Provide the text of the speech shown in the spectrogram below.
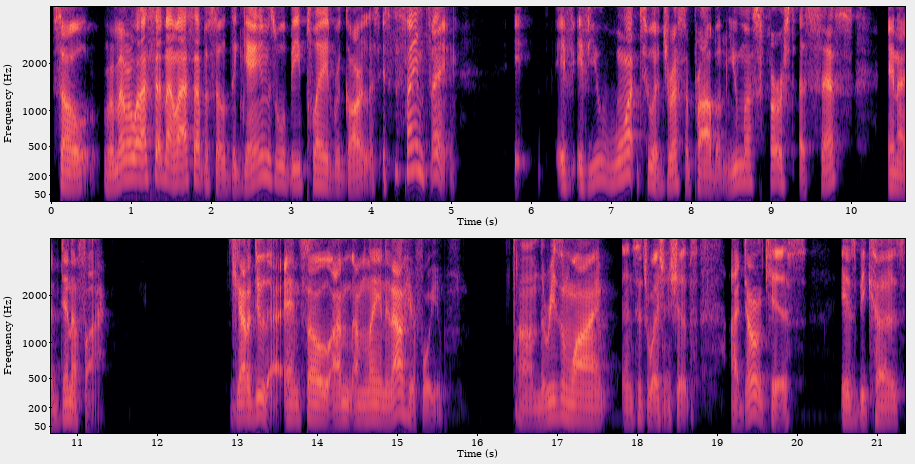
So remember what I said in that last episode, the games will be played regardless. It's the same thing. If if you want to address a problem, you must first assess and identify. You got to do that. And so I'm I'm laying it out here for you. Um, the reason why in situationships I don't kiss is because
